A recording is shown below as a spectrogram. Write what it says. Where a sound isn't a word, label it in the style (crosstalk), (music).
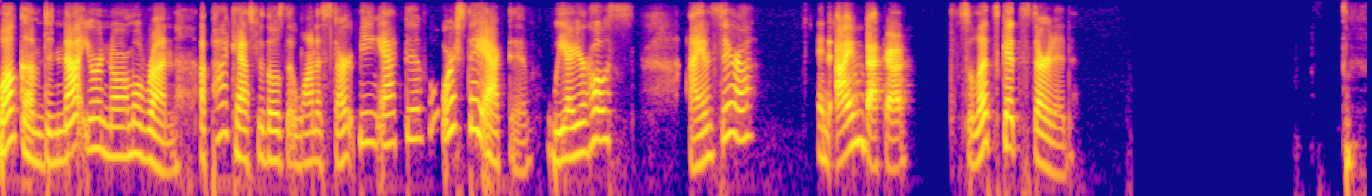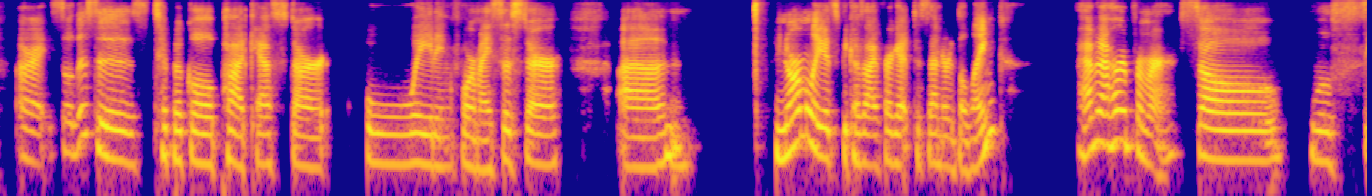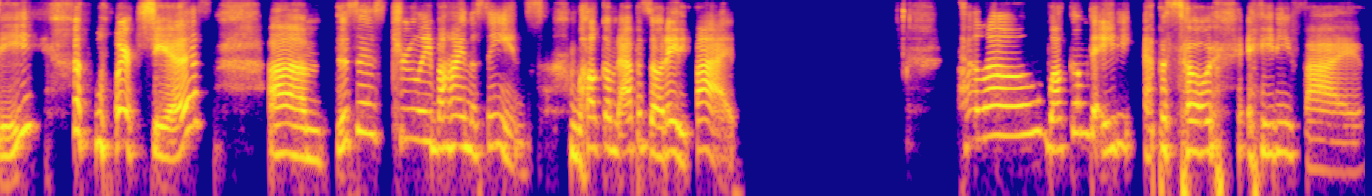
Welcome to Not Your Normal Run, a podcast for those that want to start being active or stay active. We are your hosts. I am Sarah. And I'm Becca. So let's get started. All right. So this is typical podcast start waiting for my sister. Um, normally it's because I forget to send her the link. I haven't heard from her. So we'll see (laughs) where she is. Um, this is truly behind the scenes. (laughs) Welcome to episode 85. Hello, welcome to 80 (laughs) episode 85.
